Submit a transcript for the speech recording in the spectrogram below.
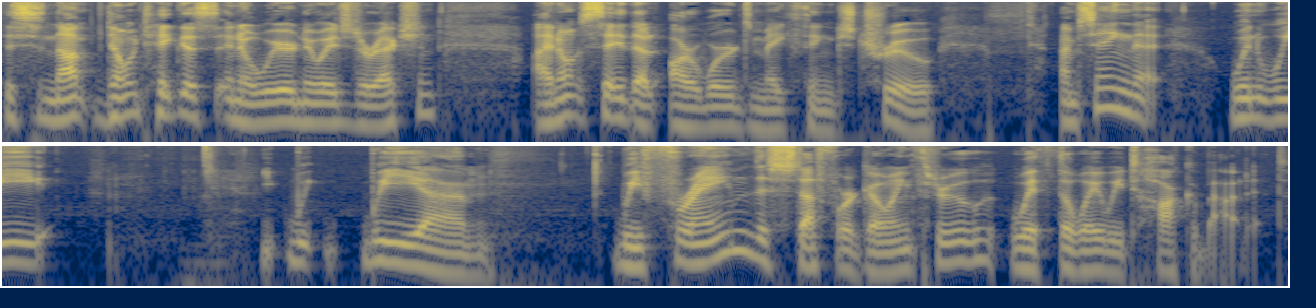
this is not. Don't take this in a weird new age direction. I don't say that our words make things true. I'm saying that when we we we um we frame the stuff we're going through with the way we talk about it.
